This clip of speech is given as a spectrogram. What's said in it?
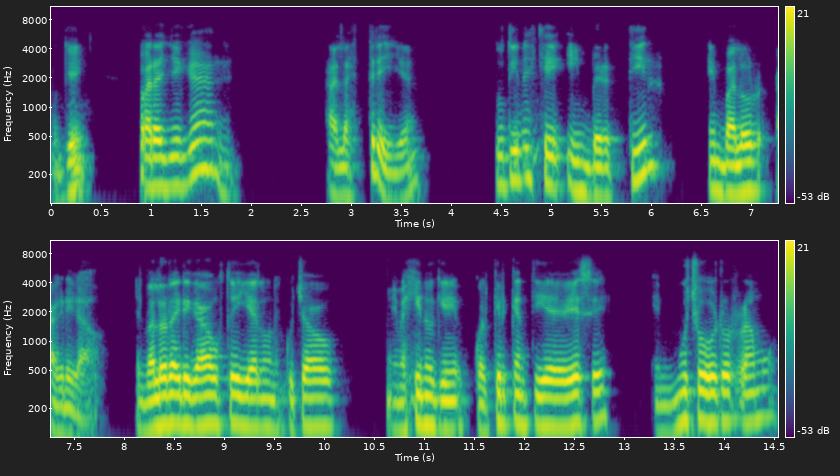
¿Ok? Para llegar a la estrella, tú tienes que invertir en valor agregado. El valor agregado, ustedes ya lo han escuchado, me imagino que cualquier cantidad de veces en muchos otros ramos,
